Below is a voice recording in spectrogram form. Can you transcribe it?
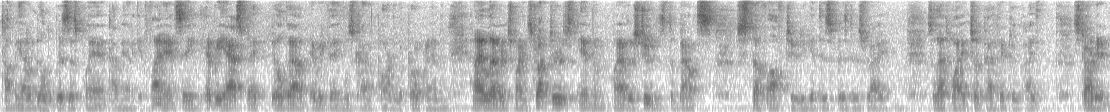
taught me how to build a business plan taught me how to get financing. Every aspect build out everything was kind of part of the program. And, and I leveraged my instructors and the, my other students to bounce stuff off to to get this business right. So that's why I took I think I started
